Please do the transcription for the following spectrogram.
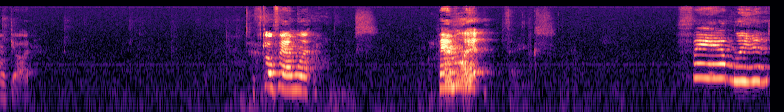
Oh god. Let's go, family. Family. Family.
